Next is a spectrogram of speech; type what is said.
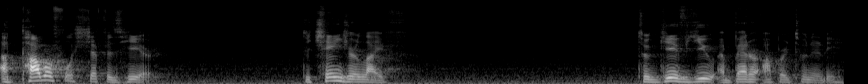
A powerful shift is here to change your life, to give you a better opportunity,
